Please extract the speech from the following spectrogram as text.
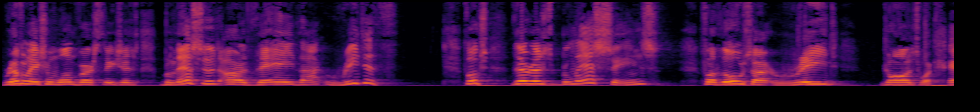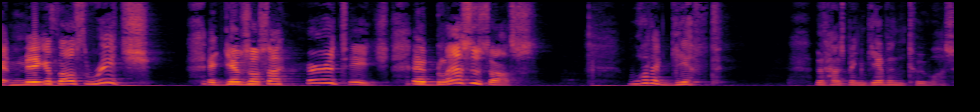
Revelation 1 verse 3 says, Blessed are they that readeth. Folks, there is blessings for those that read God's word. It maketh us rich. It gives us a heritage. It blesses us. What a gift that has been given to us.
